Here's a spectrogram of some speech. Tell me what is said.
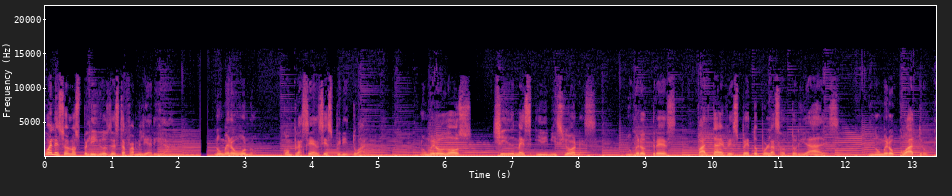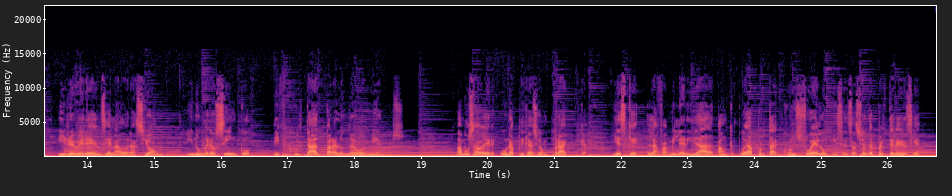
¿Cuáles son los peligros de esta familiaridad? Número 1. Complacencia espiritual. Número 2. Chismes y divisiones. Número 3. Falta de respeto por las autoridades. Número 4. Irreverencia en la adoración. Y número 5. Dificultad para los nuevos miembros. Vamos a ver una aplicación práctica. Y es que la familiaridad, aunque pueda aportar consuelo y sensación de pertenencia,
